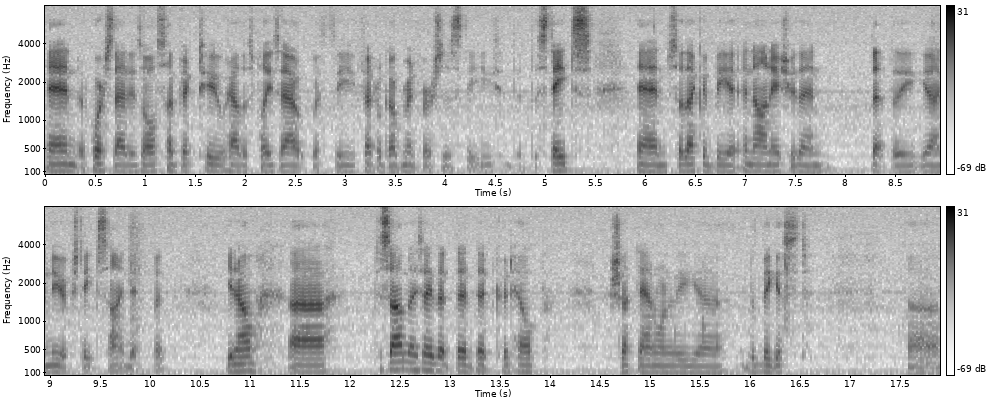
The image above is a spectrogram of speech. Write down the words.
And of course, that is all subject to how this plays out with the federal government versus the the, the states, and so that could be a, a non-issue then that the uh, New York State signed it. But you know, uh, to some they say that, that that could help shut down one of the uh, the biggest uh,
